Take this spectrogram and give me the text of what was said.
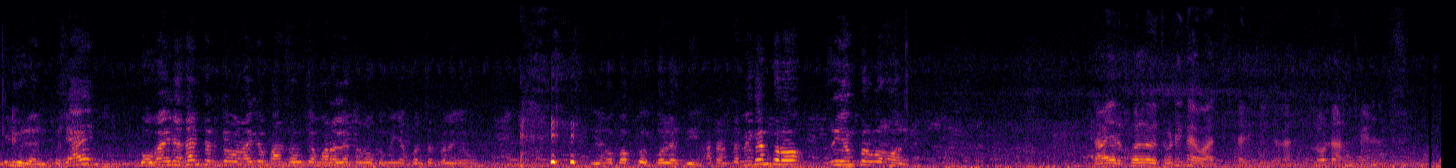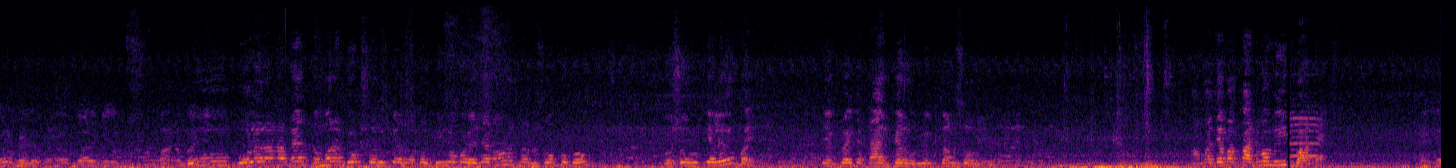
કીધું રહે પછી આય બહુ વાયડા થાય ને તો કેવાનું આવ્યો પાંચસો રૂપિયા મારા લેતો હતો ગમે ત્યાં પંચર એવું એનો બાપ કોઈ ખોલે જ નહીં આટણ તમે કેમ કરો જો એમ કરવાનું આને ટાયર ખોલે થોડી કઈ વાત ખરી થઈ લોડાના ફેણા. હું બોલેરાના ટાયર તમારે દોઢસો રૂપિયા નો બીજો કોઈ હજાર હોય ને તો ચોખ્ખું કહું. બસો રૂપિયા લેવું ભાઈ. એક ભાઈ કે ટાયર ફેરવું મેં ત્રણસો રૂપિયા. આમાં તેમાં કાઢવામાં એ ભાટે તો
